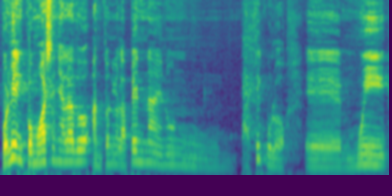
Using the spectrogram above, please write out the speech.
Pues bien, como ha señalado Antonio Lapenna en un artículo eh, muy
